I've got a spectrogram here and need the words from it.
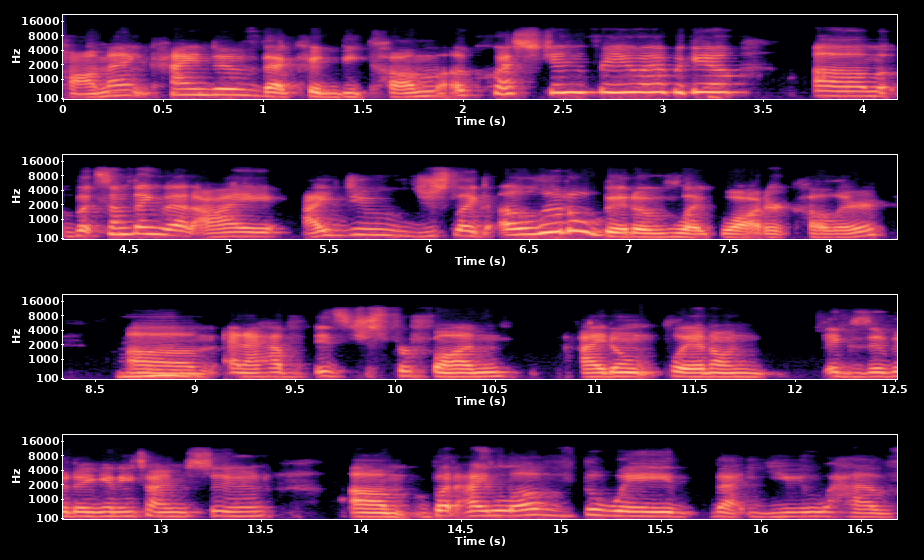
comment kind of that could become a question for you, Abigail. Um, but something that I I do just like a little bit of like watercolor. Mm. Um, and I have it's just for fun. I don't plan on exhibiting anytime soon. Um, but I love the way that you have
